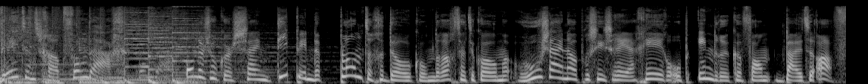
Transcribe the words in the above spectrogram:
Wetenschap vandaag. Onderzoekers zijn diep in de planten gedoken om erachter te komen hoe zij nou precies reageren op indrukken van buitenaf.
